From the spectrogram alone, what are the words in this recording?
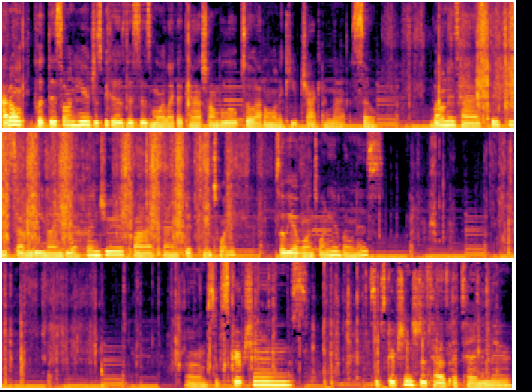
I don't put this on here just because this is more like a cash envelope, so I don't want to keep tracking that. So bonus has 50, 70, 90, 100, 5, 10, 15, 20. So we have 120 in bonus. Um, subscriptions. Subscriptions just has a 10 in there.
